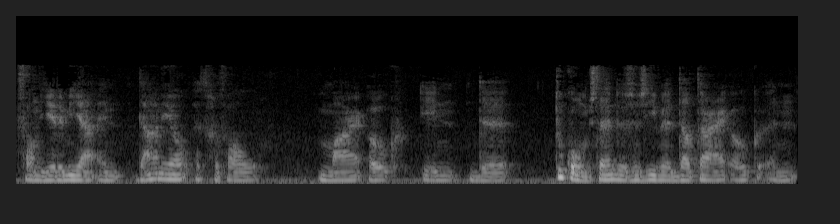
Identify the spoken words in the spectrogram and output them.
van Jeremia en Daniel het geval, maar ook in de toekomst. Hè. Dus dan zien we dat daar ook een,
